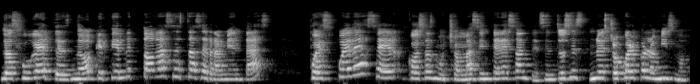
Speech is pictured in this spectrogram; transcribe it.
los juguetes, ¿no? Que tiene todas estas herramientas, pues puede hacer cosas mucho más interesantes. Entonces, nuestro cuerpo lo mismo.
